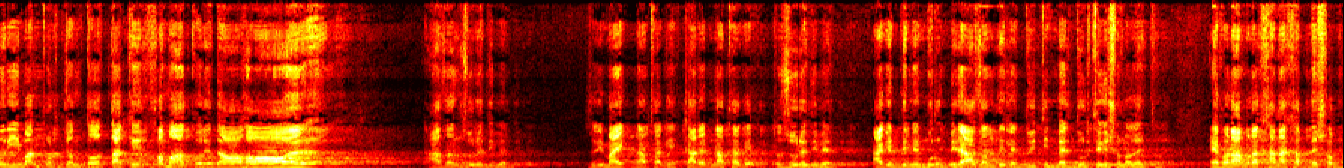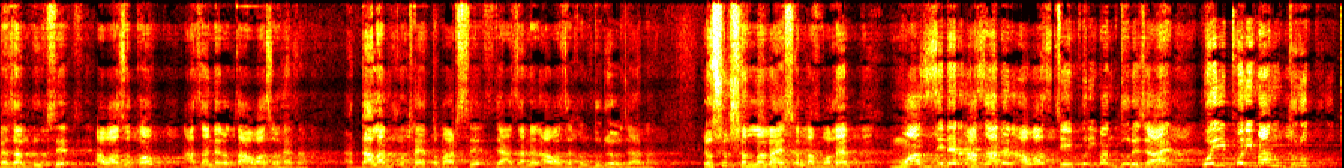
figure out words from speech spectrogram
পরিমাণ পর্যন্ত তাকে ক্ষমা করে দেওয়া হয় আজান জোরে দিবেন যদি মাইক না থাকে কারেন্ট না থাকে তো জোরে দিবেন আগের দিনে মুরব্বীরা আজান দিলে দুই, তিন মাইল দূর থেকে শোনা যাইত। এখন আমরা খানা খাদ্যে সব বেজাল ঢুকছে, আওয়াজও কম, আজানের অত আওয়াজও হয় না। আর দালান কোঠায় এত বাড়ছে যে আজানের আওয়াজ এখন দূরেও যায় না। রসুল সাল্লাহ সাল্লাম বলেন, মুয়াজ্জিনের আজানের আওয়াজ যেই পরিমাণ দূরে যায়, ওই পরিমাণ দূরত্ব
